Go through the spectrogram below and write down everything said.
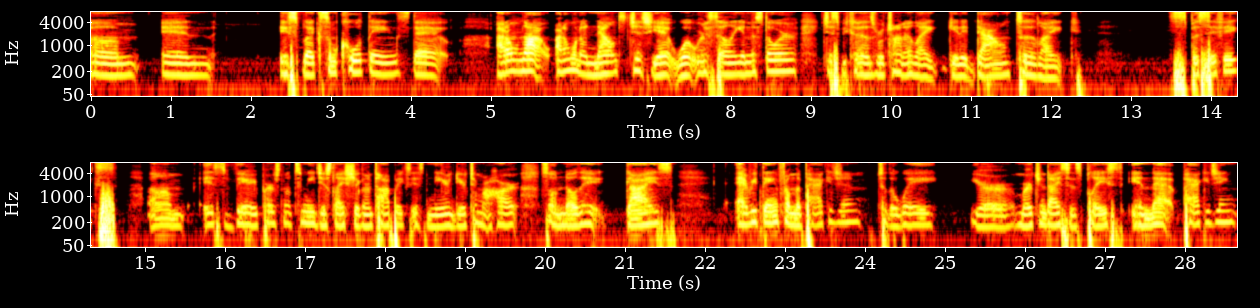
um, and expect some cool things that I don't not I don't want to announce just yet what we're selling in the store just because we're trying to like get it down to like specifics. Um, it's very personal to me, just like Sugar and Topics. It's near and dear to my heart. So know that, guys, everything from the packaging to the way your merchandise is placed in that packaging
